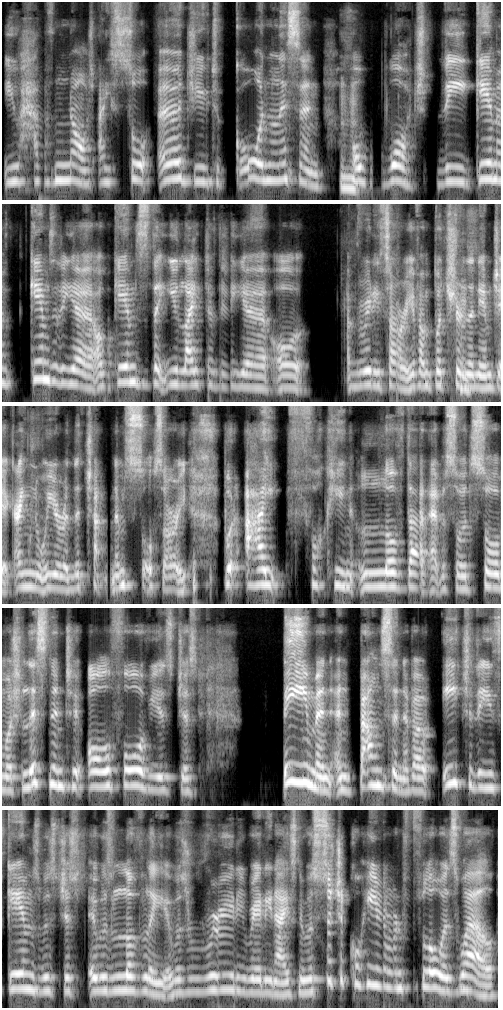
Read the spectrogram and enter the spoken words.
you have not, I so urge you to go and listen Mhm. or watch the game of games of the year or games that you liked of the year or I'm really sorry if I'm butchering the name, Jake. I know you're in the chat and I'm so sorry. But I fucking love that episode so much. Listening to all four of you is just beaming and bouncing about each of these games was just it was lovely. It was really, really nice. And it was such a coherent flow as well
